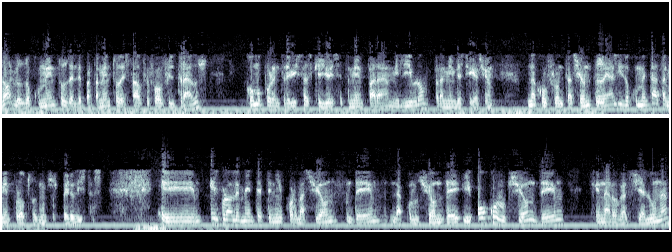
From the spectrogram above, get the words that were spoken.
no, los documentos del Departamento de Estado que fueron filtrados, como por entrevistas que yo hice también para mi libro, para mi investigación. Una confrontación real y documentada también por otros muchos periodistas. Eh, él probablemente tenía información de la colusión de, y, o corrupción de Genaro García Luna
